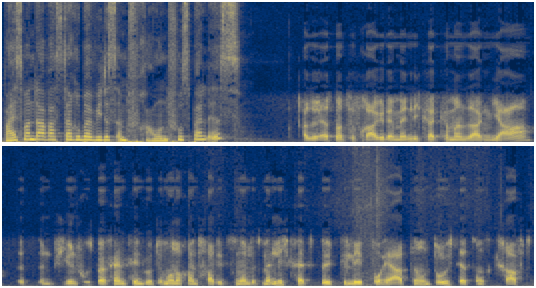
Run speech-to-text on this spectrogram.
Weiß man da was darüber, wie das im Frauenfußball ist? Also erstmal zur Frage der Männlichkeit kann man sagen, ja, in vielen Fußballfanszenen wird immer noch ein traditionelles Männlichkeitsbild gelebt, wo Härte und Durchsetzungskraft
